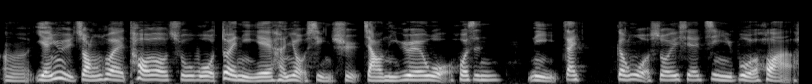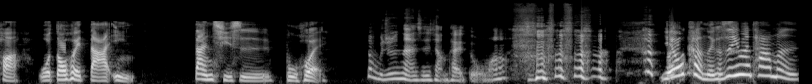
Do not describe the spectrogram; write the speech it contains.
嗯、呃，言语中会透露出我对你也很有兴趣，只要你约我，或是你在跟我说一些进一步的话的话，我都会答应，但其实不会。那不就是男生想太多吗？也有可能，可是因为他们。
